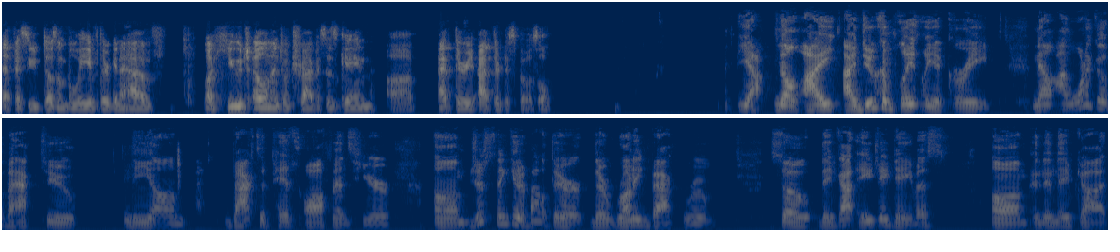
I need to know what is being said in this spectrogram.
FSU doesn't believe they're going to have a huge element of Travis's game uh, at their at their disposal. Yeah, no, I I do completely agree. Now I want to go back to the um back to Pitt's offense here. Um, just thinking about their their running back room. So they've got AJ Davis, um, and then they've got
